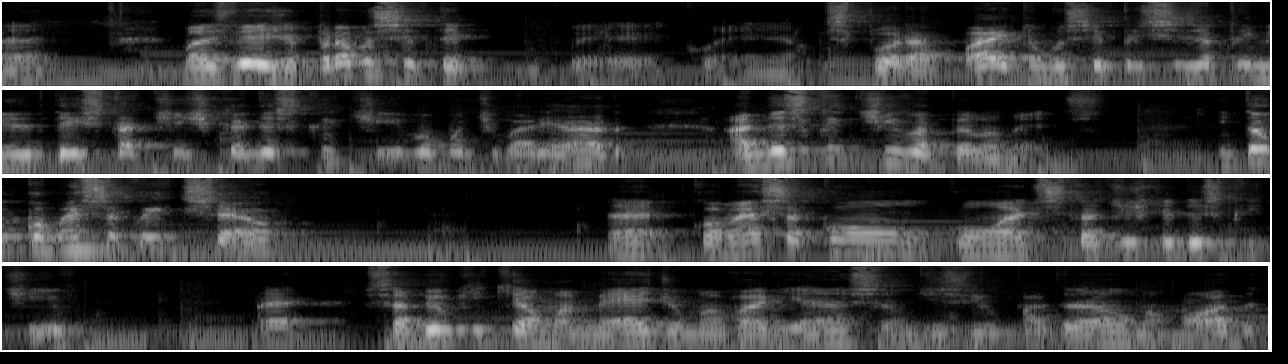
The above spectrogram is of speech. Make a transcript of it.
Né? Mas veja, para você ter, é, é, explorar Python, você precisa primeiro ter estatística descritiva multivariada, a descritiva pelo menos. Então começa com Excel, né? começa com, com a estatística descritiva né? saber o que é uma média, uma variância, um desvio padrão, uma moda,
